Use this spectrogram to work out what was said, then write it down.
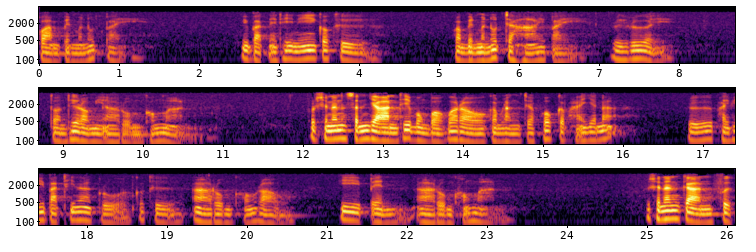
ความเป็นมนุษย์ไป วิบัติในที่นี้ก็คือ ความเป็นมนุษย์จะหายไปเรื่อยๆ ตอนที่เรามีอารมณ์ของมารเพราะฉะนั้นสัญญาณที่บ่งบอกว่าเรากำลังจะพบกับหายนะ หรือภัยพิบัติที่น่ากลัวก็คืออารมณ์ของเราที่เป็นอารมณ์ของมารเพราะฉะนั้นการฝึก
